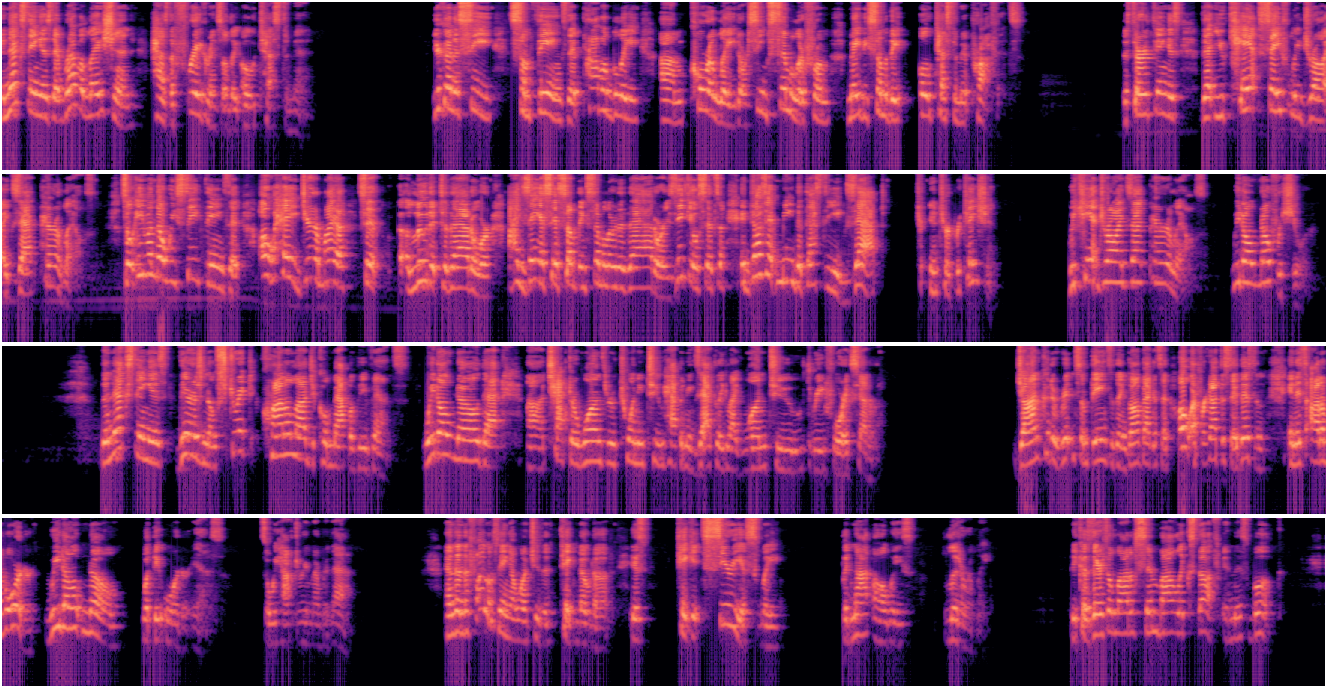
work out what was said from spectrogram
The next thing is that Revelation has the fragrance of the Old Testament. You're going to see some things that probably um, correlate or seem similar from maybe some of the Old Testament prophets. The third thing is that you can't safely draw exact parallels. So even though we see things that, oh, hey, Jeremiah said alluded to that, or Isaiah said something similar to that, or Ezekiel said something. It doesn't mean that that's the exact t- interpretation. We can't draw exact parallels. We don't know for sure. The next thing is there is no strict chronological map of events. We don't know that uh, chapter 1 through 22 happened exactly like 1, 2, 3, 4, etc. John could have written some things and then gone back and said, Oh, I forgot to say this, and, and it's out of order. We don't know what the order is. So we have to remember that. And then the final thing I want you to take note of is take it seriously, but not always literally. Because there's a lot of symbolic stuff in this book.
